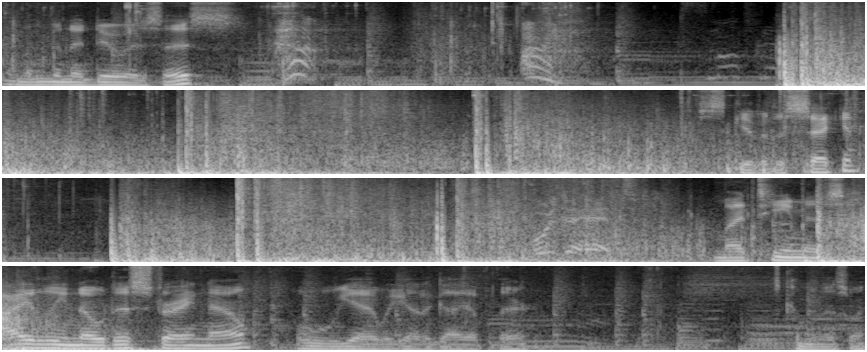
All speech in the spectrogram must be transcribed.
what I'm gonna do is this. Just give it a second. Pulled ahead. My team is highly noticed right now. Oh yeah, we got a guy up there. It's coming this way.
